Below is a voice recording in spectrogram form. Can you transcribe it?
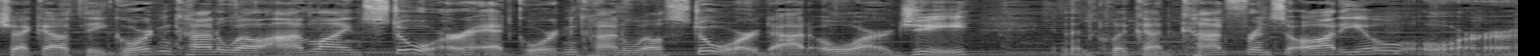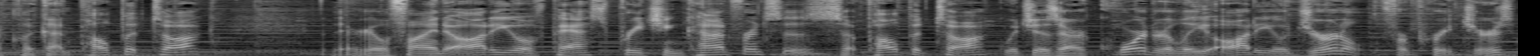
Check out the Gordon Conwell online store at gordonconwellstore.org and then click on Conference Audio or click on Pulpit Talk. There you'll find audio of past preaching conferences, a Pulpit Talk, which is our quarterly audio journal for preachers,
